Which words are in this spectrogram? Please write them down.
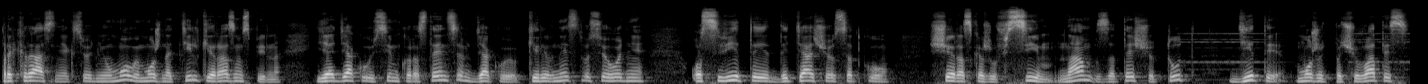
прекрасні, як сьогодні, умови можна тільки разом спільно. Я дякую всім коростенцям, дякую керівництву сьогодні, освіти, дитячого садку. Ще раз кажу всім нам за те, що тут діти можуть почуватись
